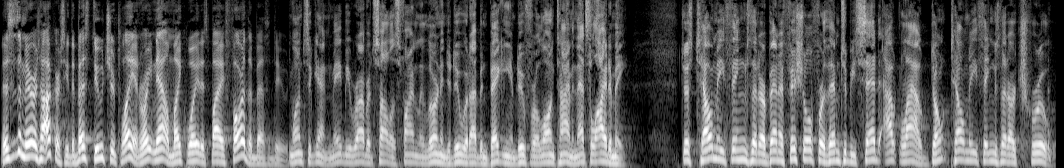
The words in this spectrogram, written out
this is a meritocracy. The best dude should play, and right now Mike White is by far the best dude. Once again, maybe Robert Saleh is finally learning to do what I've been begging him to do for a long time, and that's lie to me. Just tell me things that are beneficial for them to be said out loud. Don't tell me things that are true.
